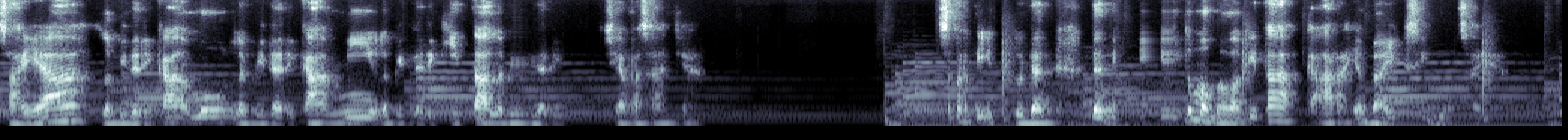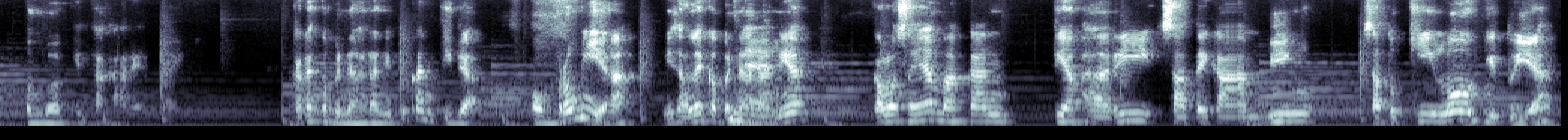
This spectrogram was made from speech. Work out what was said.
saya, lebih dari kamu, lebih dari kami, lebih dari kita, lebih dari siapa saja. Seperti itu dan dan itu membawa kita ke arah yang baik sih menurut saya. Membawa kita ke arah yang baik. Karena kebenaran itu kan tidak kompromi ya. Misalnya kebenarannya nah. kalau saya makan tiap hari sate kambing satu kilo gitu ya,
